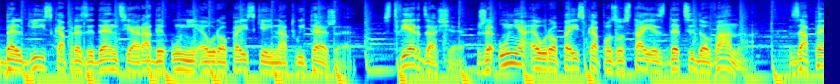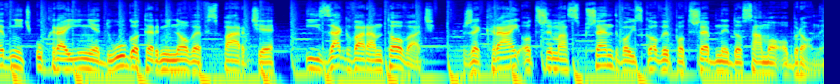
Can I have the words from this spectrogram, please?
belgijska prezydencja Rady Unii Europejskiej na Twitterze. Stwierdza się, że Unia Europejska pozostaje zdecydowana zapewnić Ukrainie długoterminowe wsparcie i zagwarantować, że kraj otrzyma sprzęt wojskowy potrzebny do samoobrony.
